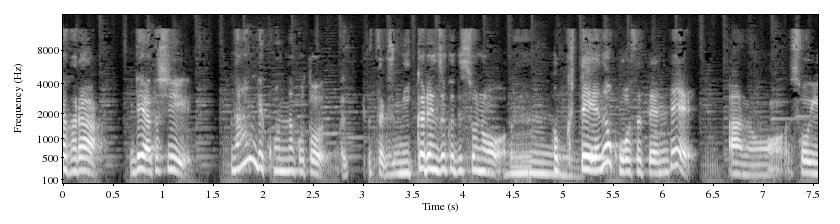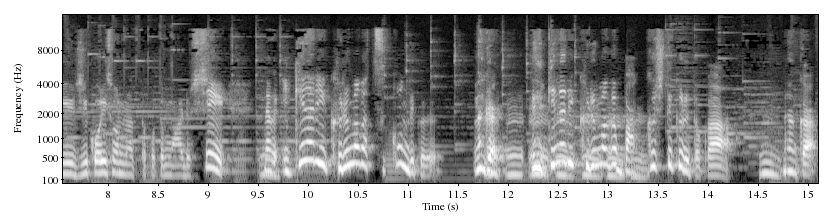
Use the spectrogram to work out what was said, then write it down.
だから、で、私、なんでこんなこと、3日連続でその、特定の交差点で、あの、そういう事故りそうになったこともあるし、なんかいきなり車が突っ込んでくる。なんか、いきなり車がバックしてくるとか、うんなんか、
